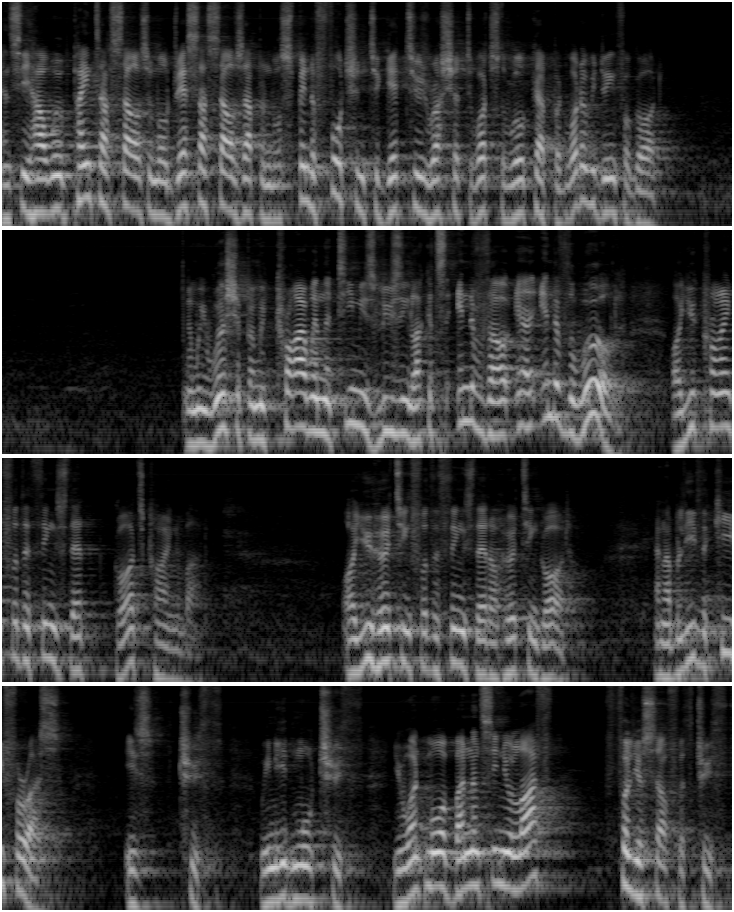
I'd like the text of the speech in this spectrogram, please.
And see how we'll paint ourselves and we'll dress ourselves up and we'll spend a fortune to get to Russia to watch the World Cup. But what are we doing for God? And we worship and we cry when the team is losing, like it's the end of the, uh, end of the world. Are you crying for the things that God's crying about? Are you hurting for the things that are hurting God? And I believe the key for us is truth. We need more truth. You want more abundance in your life? Fill yourself with truth.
